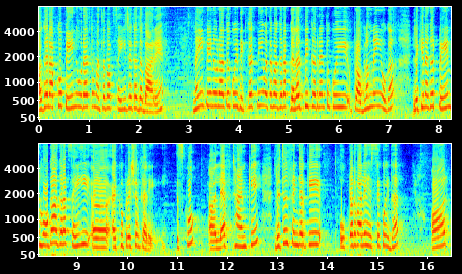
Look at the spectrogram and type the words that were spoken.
अगर आपको पेन हो रहा है तो मतलब आप सही जगह दबा रहे हैं। नहीं पेन हो रहा तो कोई दिक्कत नहीं मतलब अगर आप गलत भी कर रहे हैं तो कोई प्रॉब्लम नहीं होगा। लेकिन अगर पेन होगा, अगर आप सही एक्यूप्रेशर करें, इसको लेफ़्ट हैंड के लिटिल फिंगर के ऊपर वाले हिस्से को इधर और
